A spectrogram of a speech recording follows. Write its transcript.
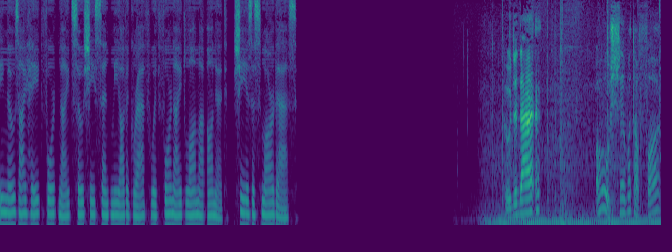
She knows I hate Fortnite so she sent me autograph with Fortnite llama on it. She is a smartass. Who did that? Oh shit, what the fuck?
